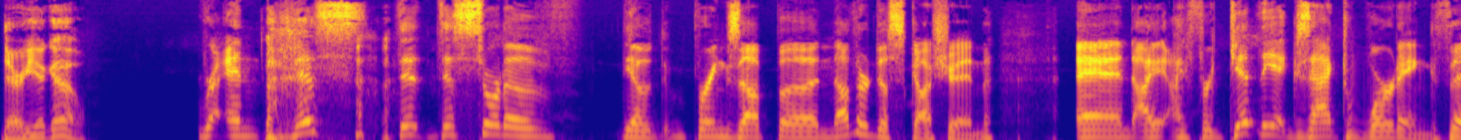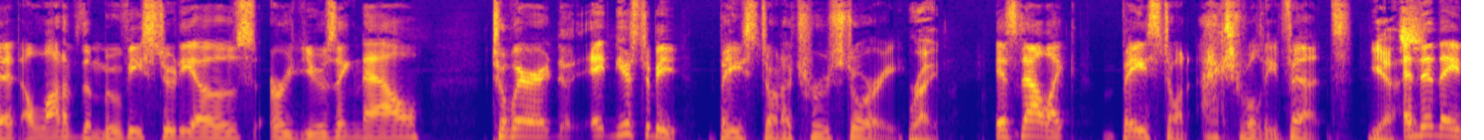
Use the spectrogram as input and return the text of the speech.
There you go. Right, and this th- this sort of you know brings up another discussion, and I I forget the exact wording that a lot of the movie studios are using now, to where it, it used to be based on a true story. Right. It's now like based on actual events. Yes. And then they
